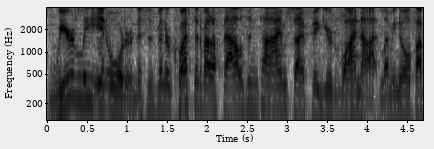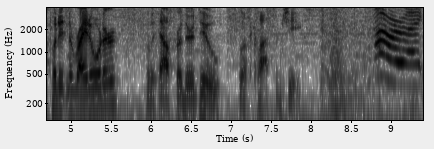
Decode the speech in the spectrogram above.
weirdly in order. This has been requested about a thousand times, so I figured why not? Let me know if I put it in the right order. And without further ado, let's clap some cheeks. Alright.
